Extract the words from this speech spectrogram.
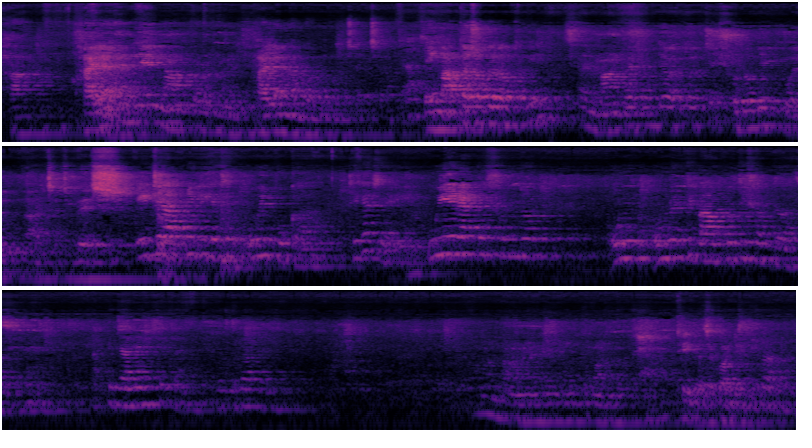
থাইল্যান্ড। থাইল্যান্ডের নামকরণ হয়েছে থাইল্যান্ড নামকরণ করেছে আচ্ছা। এই শব্দের অর্থ কি? স্যার মানহা অর্থ হচ্ছে ফুল। আচ্ছা আচ্ছা বেশ। এই যে আপনি লিখেছেন উই পোকা ঠিক আছে? উইয়ের একটা সুন্দর অন্য- একটি বা প্রতিশব্দ আছে হ্যাঁ? আপনি জানেন সেটা? বুঝতে পারবেন? মনে ঠিক আছে কন্টিনিউ পারবেন।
